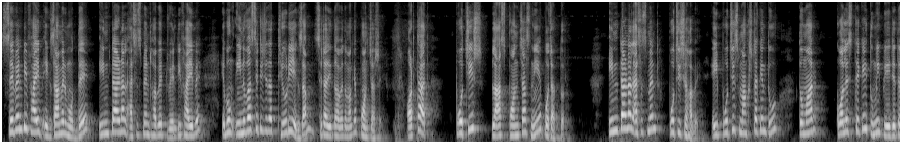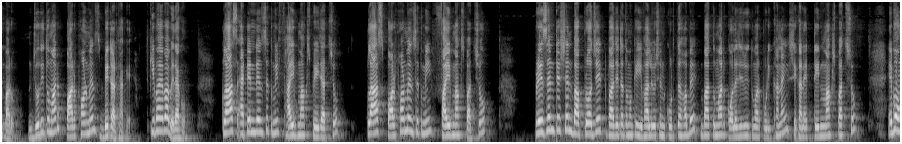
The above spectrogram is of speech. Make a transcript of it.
সেভেন্টি ফাইভ এক্সামের মধ্যে ইন্টারনাল অ্যাসেসমেন্ট হবে টোয়েন্টি ফাইভে এবং ইউনিভার্সিটি যেটা থিওরি এক্সাম সেটা দিতে হবে তোমাকে পঞ্চাশে। অর্থাৎ পঁচিশ প্লাস পঞ্চাশ নিয়ে পঁচাত্তর। ইন্টারনাল অ্যাসেসমেন্ট পঁচিশে হবে। এই পঁচিশ মার্কসটা কিন্তু তোমার কলেজ থেকেই তুমি পেয়ে যেতে পারো, যদি তোমার পারফরমেন্স বেটার থাকে। কীভাবে পাবে? দেখো ক্লাস অ্যাটেন্ডেন্সে তুমি ফাইভ মার্কস পেয়ে যাচ্ছ ক্লাস পারফরমেন্সে তুমি ফাইভ মার্কস পাচ্ছ প্রেজেন্টেশন বা প্রজেক্ট বা যেটা তোমাকে ইভ্যালুয়েশন করতে হবে বা তোমার কলেজে যদি তোমার পরীক্ষা নেয় সেখানে টেন মার্কস পাচ্ছ এবং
